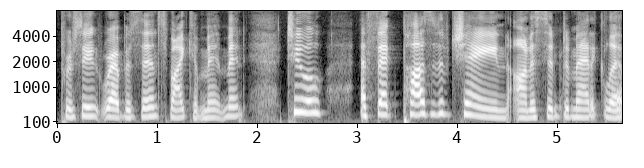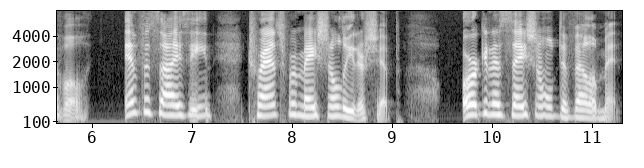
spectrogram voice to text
pursuit represents my commitment to affect positive change on a symptomatic level, emphasizing transformational leadership, organizational development,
